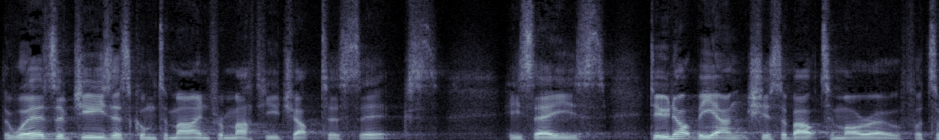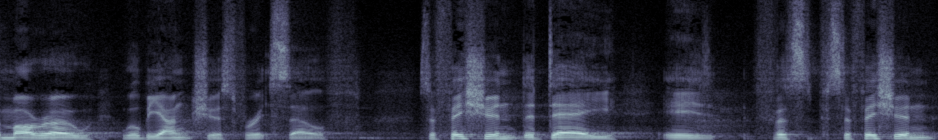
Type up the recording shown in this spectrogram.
The words of Jesus come to mind from Matthew chapter 6. He says, Do not be anxious about tomorrow, for tomorrow will be anxious for itself. Sufficient the day is for sufficient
